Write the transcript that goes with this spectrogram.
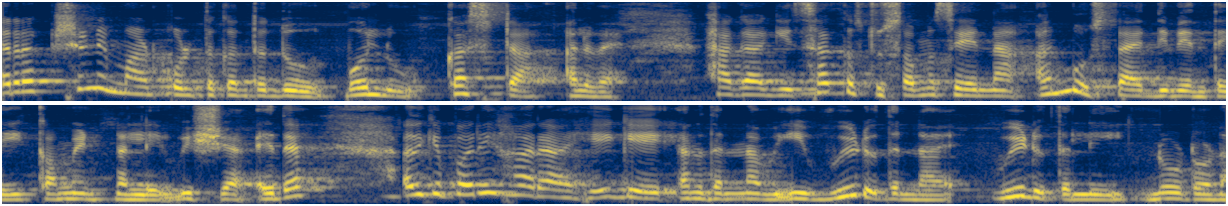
ರಕ್ಷಣೆ ಮಾಡ್ಕೊಳ್ತಕ್ಕಂಥದ್ದು ಬಲು ಕಷ್ಟ ಅಲ್ವೇ? ಹಾಗಾಗಿ ಸಾಕಷ್ಟು ಸಮಸ್ಯೆಯನ್ನು ಅನುಭವಿಸ್ತಾ ಇದ್ದೀವಿ ಅಂತ ಈ ಕಮೆಂಟ್ನಲ್ಲಿ ವಿಷಯ ಇದೆ. ಅದಕ್ಕೆ ಪರಿಹಾರ ಹೇಗೆ ಅನ್ನೋದನ್ನು ನಾವು ಈ ವಿಡಿಯೋದನ್ನು, ವಿಡಿಯೋದಲ್ಲಿ ನೋಡೋಣ.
